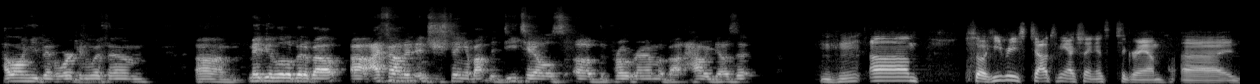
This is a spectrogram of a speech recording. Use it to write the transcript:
How long you've been working with him? Um, maybe a little bit about. Uh, I found it interesting about the details of the program, about how he does it. hmm Um, so he reached out to me actually on Instagram. Uh,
